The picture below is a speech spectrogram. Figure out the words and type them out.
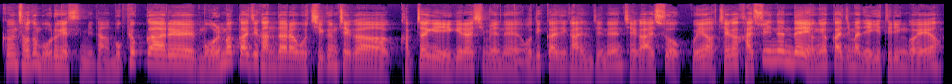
그건 저도 모르겠습니다. 목표가를 뭐 얼마까지 간다라고 지금 제가 갑자기 얘기를 하시면은 어디까지 가는지는 제가 알 수 없고요. 제가 갈 수 있는데 영역까지만 얘기 드린 거예요.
